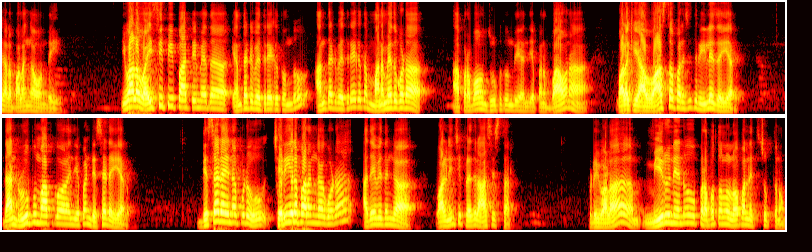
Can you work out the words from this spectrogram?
చాలా బలంగా ఉంది. ఇవాళ వైసీపీ పార్టీ మీద ఎంతటి వ్యతిరేకత ఉందో అంతటి వ్యతిరేకత మన మీద కూడా ఆ ప్రభావం చూపుతుంది అని చెప్పిన భావన వాళ్ళకి ఆ వాస్తవ పరిస్థితి రియలైజ్ అయ్యారు. దాన్ని రూపుమాపుకోవాలని చెప్పని డిసైడ్ అయ్యారు. డిసైడ్ అయినప్పుడు చర్యల పరంగా కూడా అదేవిధంగా వాళ్ళ నుంచి ప్రజలు ఆశిస్తారు. ఇప్పుడు ఇవాళ మీరు నేను ప్రభుత్వంలో లోపాలను ఎత్తి చూపుతున్నాం.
